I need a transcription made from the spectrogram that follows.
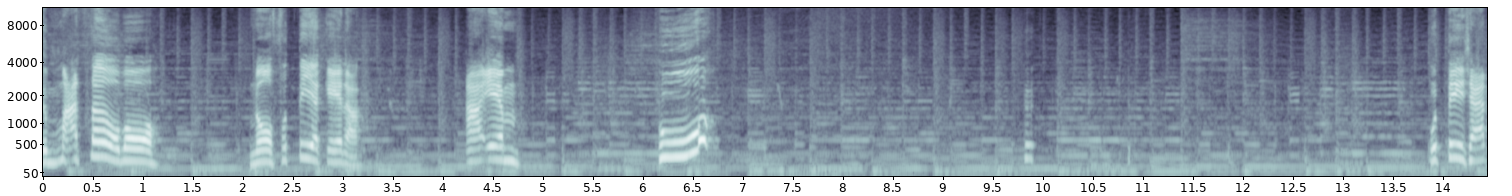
The Master โบ No Footy again เหรอะ RM หู พุตตี้แชท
